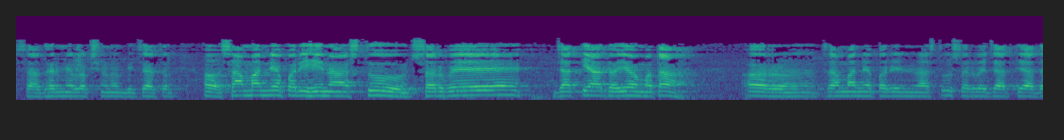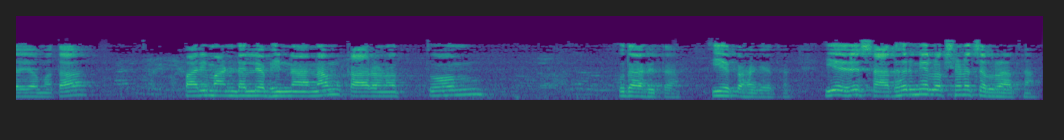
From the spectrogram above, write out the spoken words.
साधर्म्य लक्षण विचार चल सामान्य परिहीनास्तु, सर्वे जात्यादय मता। और सामान्य परिहीनास्तु, सर्वे जात्यादय मता। पारिमांडल्य भिन्नानम कारणत्व उदाहरिता। ये कहा गया था। ये साधर्म्य लक्षण चल रहा था।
